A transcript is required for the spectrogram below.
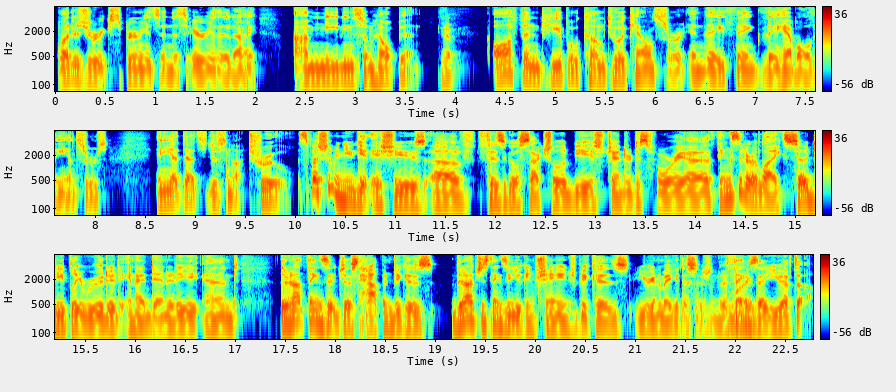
What is your experience in this area that I I'm needing some help in. Yep. Often people come to a counselor and they think they have all the answers. And yet that's just not true. Especially when you get issues of physical sexual abuse, gender dysphoria, things that are like so deeply rooted in identity and they're not things that just happen because they're not just things that you can change because you're going to make a decision. They're things right. that you have to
